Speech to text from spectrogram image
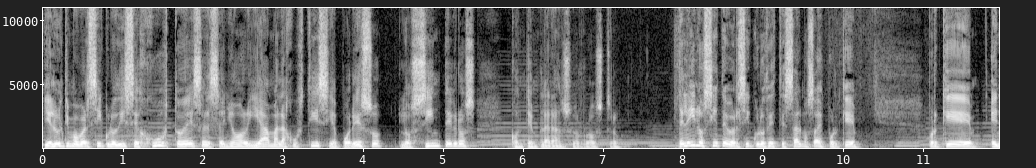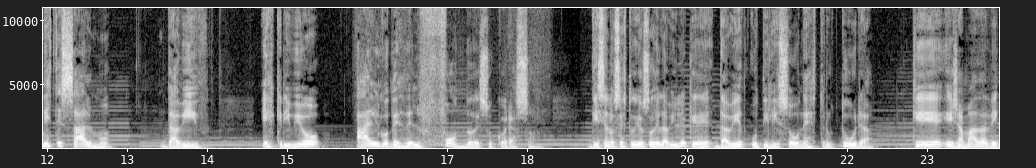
Y el último versículo dice, justo es el Señor y ama la justicia, por eso los íntegros contemplarán su rostro. Te leí los siete versículos de este salmo, ¿sabes por qué? Porque en este salmo David escribió algo desde el fondo de su corazón. Dicen los estudiosos de la Biblia que David utilizó una estructura que es llamada de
